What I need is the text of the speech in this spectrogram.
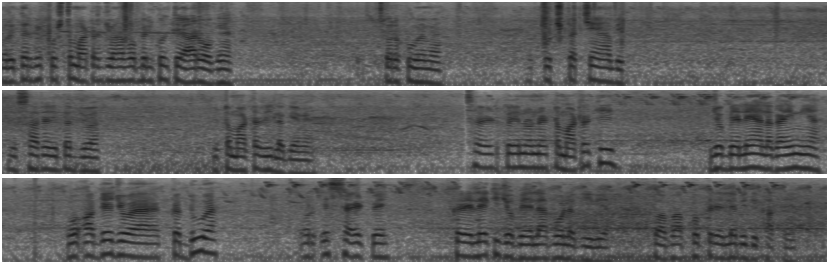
और इधर भी कुछ टमाटर जो हैं वो बिल्कुल तैयार हो गए हैं। सुरख हुए में। और कुछ कच्चे हैं अभी। ये सारे इधर जो है, ये टमाटर ही लगे हुए हैं। साइड पे इन्होंने टमाटर की, जो बेलें लगाई हुई हैं। वो आगे जो है, कद्दू है। और इस साइड पे करेले की जो बेल है, वो लगी हुई है। तो अब आपको करेले भी दिखाते हैं।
